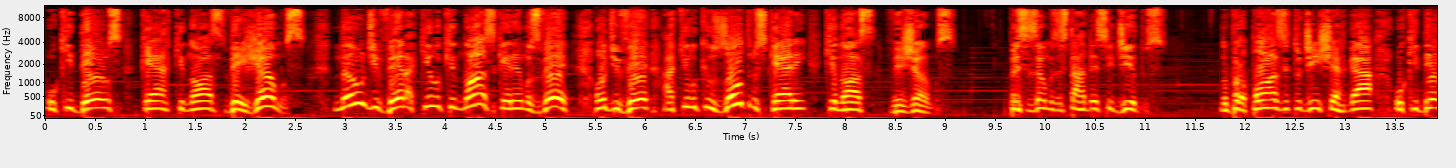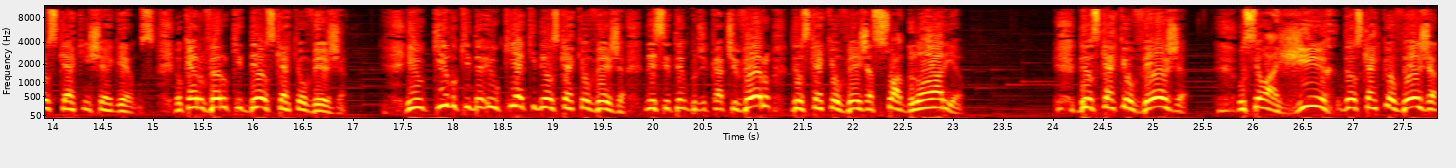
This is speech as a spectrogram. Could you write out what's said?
o que Deus quer que nós vejamos. Não de ver aquilo que nós queremos ver ou de ver aquilo que os outros querem que nós vejamos. Precisamos estar decididos no propósito de enxergar o que Deus quer que enxerguemos. Eu quero ver o que Deus quer que eu veja. E aquilo que, e o que é que Deus quer que eu veja? Nesse tempo de cativeiro, Deus quer que eu veja a sua glória. Deus quer que eu veja o seu agir, Deus quer que eu veja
